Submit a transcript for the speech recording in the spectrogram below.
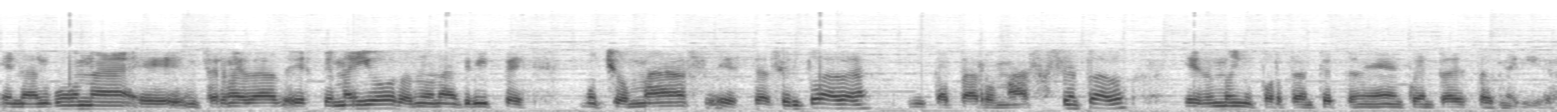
en alguna eh, enfermedad este mayor o en una gripe mucho más este, acentuada, un catarro más acentuado, es muy importante tener en cuenta estas medidas.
